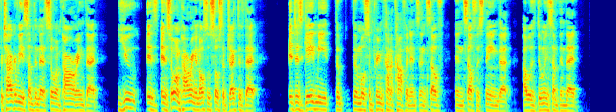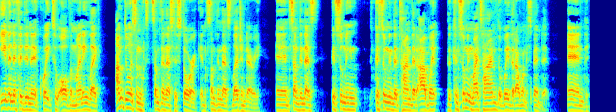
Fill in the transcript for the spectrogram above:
photography is something that's so empowering that you is and so empowering and also so subjective that it just gave me the the most supreme kind of confidence and self and self esteem that I was doing something that even if it didn't equate to all the money, like I'm doing some something that's historic and something that's legendary and something that's consuming consuming the time that I went the consuming my time the way that I want to spend it. And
